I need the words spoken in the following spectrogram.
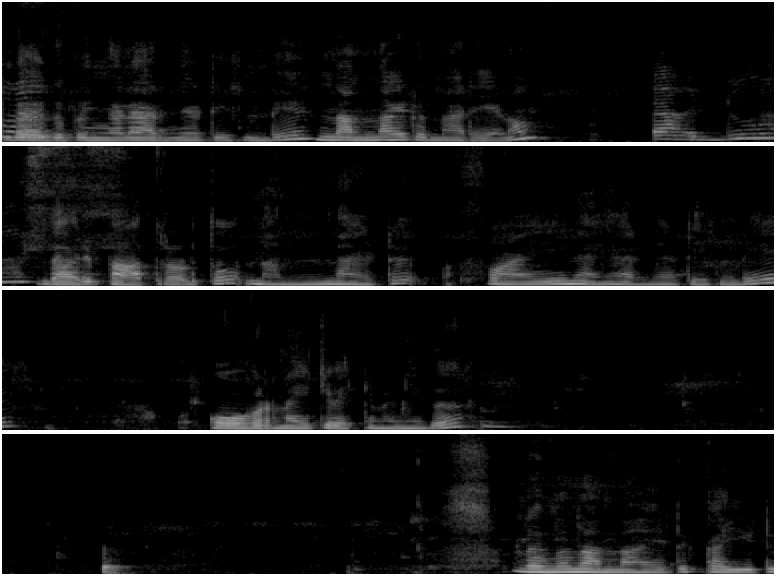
അതായത് ഇപ്പം ഇങ്ങനെ അരഞ്ഞ് കിട്ടിയിട്ടുണ്ട്. നന്നായിട്ടൊന്ന് അരയണം. ഇതാ ഒരു പാത്രം എടുത്തു. നന്നായിട്ട് ഫൈനായി അരഞ്ഞിട്ടിട്ടുണ്ട് ഓവർനൈറ്റ് വെക്കണം ഇത്. ഇതൊന്ന് നന്നായിട്ട് കൈയിട്ട്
